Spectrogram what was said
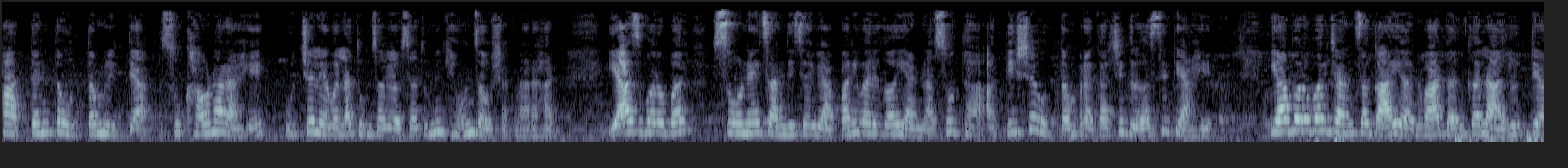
हा अत्यंत उत्तमरित्या सुखावणार आहे. उच्च लेवलला तुमचा व्यवसाय तुम्ही घेऊन जाऊ शकणार आहात. याचबरोबर सोने चांदीचे व्यापारी वर्ग यांना सुद्धा अतिशय उत्तम प्रकारची ग्रहस्थिती आहे. याबरोबर ज्यांचं गायन वादन कला नृत्य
